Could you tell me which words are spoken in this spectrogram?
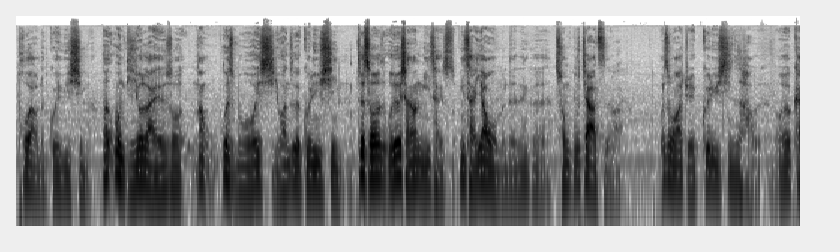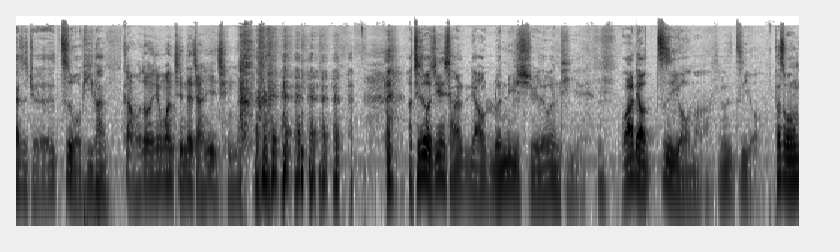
破坏我的规律性嘛。那问题就来了，说，那为什么我会喜欢这个规律性？这时候我就想到尼采，尼采要我们的那个重估价值嘛。为什么我要觉得规律性是好的？我又开始觉得自我批判。干，我都已经忘记在讲疫情了。啊，其实我今天想要聊伦理学的问题，我要聊自由嘛？什么是自由？但是我从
